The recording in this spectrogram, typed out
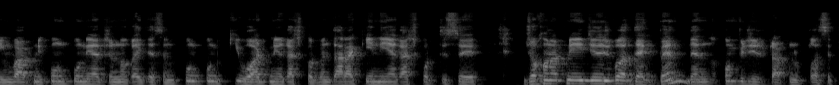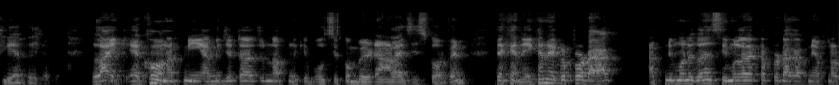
কিংবা আপনি কোন কোন ইয়ার জন্য গাইতেছেন, কোন কোন কিওয়ার্ড নিয়ে কাজ করবেন, তারা কি নিয়ে কাজ করতেছে, যখন আপনি এই জিনিসগুলো দেখবেন দেন কম্পিটিটরটা আপনার ক্লাসে ক্লিয়ার হয়ে যাবে। লাইক এখন আপনি, আমি যেটার জন্য আপনাকে বলছি কম্পিউটার অ্যানালাইসিস করবেন। দেখেন, এখানে একটা প্রোডাক্ট আপনি মনে করেন সিমিলার একটা প্রোডাক্ট আপনি আপনার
